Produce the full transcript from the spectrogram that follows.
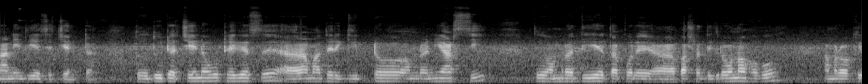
নানি দিয়েছে চেনটা। তো দুইটা চেনও উঠে গেছে আর আমাদের গিফটও আমরা নিয়ে আসছি। তো আমরা দিয়ে তারপরে বাসার দিকে রওনা হব। আমরা ওকে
